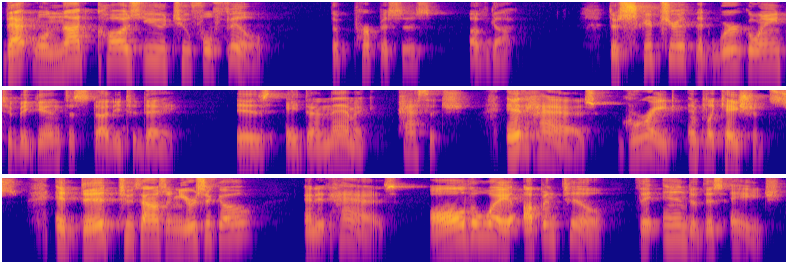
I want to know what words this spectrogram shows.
That will not cause you to fulfill the purposes of God. The scripture that we're going to begin to study today is a dynamic passage. It has great implications. It did 2,000 years ago, and it has all the way up until the end of this age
